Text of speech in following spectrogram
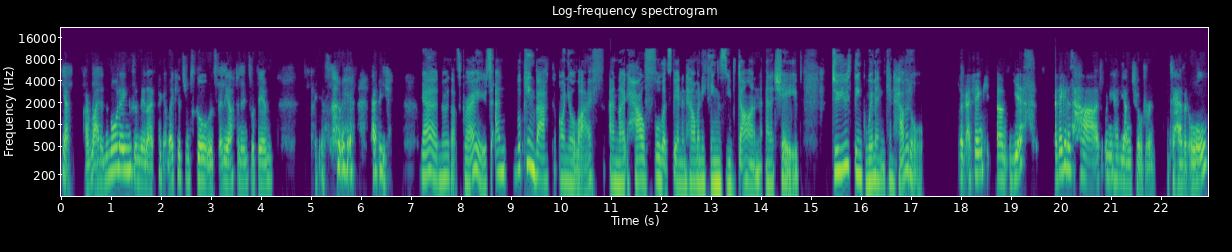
yeah, I write in the mornings and then I pick up my kids from school and spend the afternoons with them. I guess happy. Yeah, no, that's great. And looking back on your life and like how full it's been and how many things you've done and achieved, do you think women can have it all? Look, I think, um, yes, I think it is hard when you have young children to have it all,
